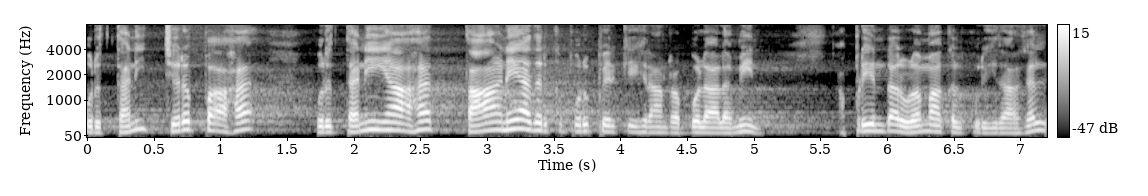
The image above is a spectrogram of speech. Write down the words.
ஒரு தனிச்சிறப்பாக ஒரு தனியாக தானே அதற்கு பொறுப்பேற்கிறான் ரப்புல் ஆலமீன். அப்படி என்றால் உலமாக்கள் கூறுகிறார்கள்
